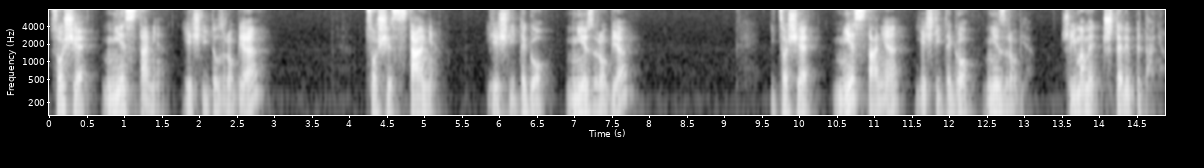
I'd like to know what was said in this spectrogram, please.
Co się nie stanie, jeśli to zrobię? Co się stanie, jeśli tego nie zrobię? I co się nie stanie, jeśli tego nie zrobię? Czyli mamy cztery pytania.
